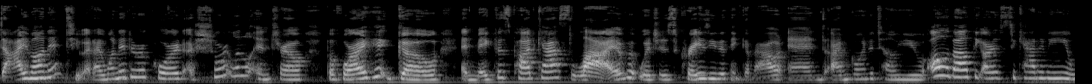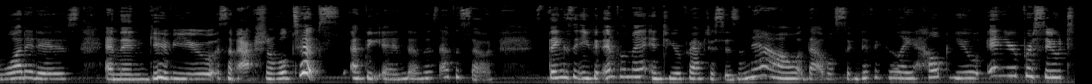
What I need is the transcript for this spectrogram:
dive on into it. I wanted to record a short little intro before I hit go and make this podcast live, which is crazy to think about. And I'm going to tell you all about the Artist Academy, what it is, and then give you you some actionable tips at the end of this episode. Things that you can implement into your practices now that will significantly help you in your pursuit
